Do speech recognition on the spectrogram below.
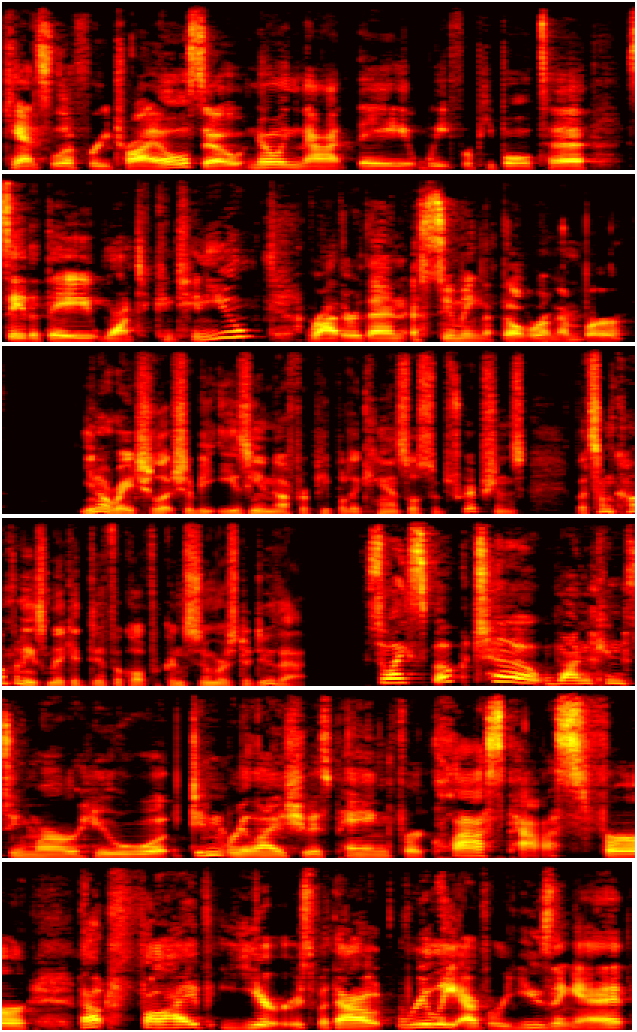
cancel a free trial. So, knowing that, they wait for people to say that they want to continue rather than assuming that they'll remember. You know, Rachel, it should be easy enough for people to cancel subscriptions, but some companies make it difficult for consumers to do that. So I spoke to one consumer who didn't realize she was paying for ClassPass for about five years without really ever using it.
